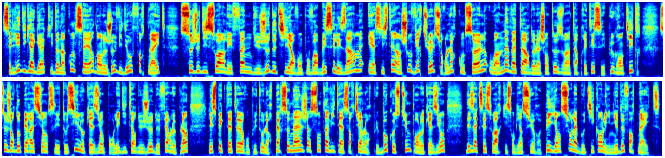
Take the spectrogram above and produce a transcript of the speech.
c'est Lady Gaga qui donne un concert dans le jeu vidéo Fortnite. Ce jeudi soir, les fans du jeu de tir vont pouvoir baisser les armes et assister à un show virtuel sur leur console où un avatar de la chanteuse va interpréter ses plus grands titres. Ce genre d'opération, c'est aussi l'occasion pour l'éditeur du jeu de faire le plein. Les spectateurs, ou plutôt leurs personnages, sont invités à sortir leur plus beaux costumes pour l'occasion, des accessoires qui sont bien sûr payants sur la boutique en ligne de Fortnite.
